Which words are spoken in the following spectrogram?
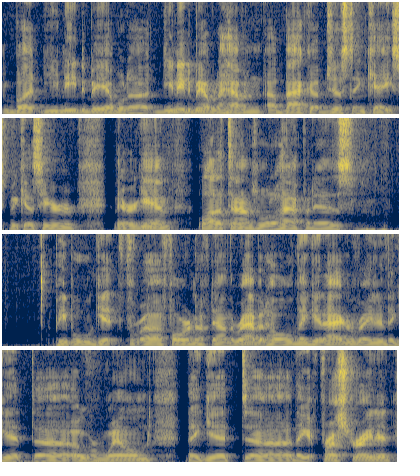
But you need to be able to you need to be able to have an, a backup just in case because here there again a lot of times what will happen is people will get uh, far enough down the rabbit hole they get aggravated they get uh, overwhelmed they get uh, they get frustrated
